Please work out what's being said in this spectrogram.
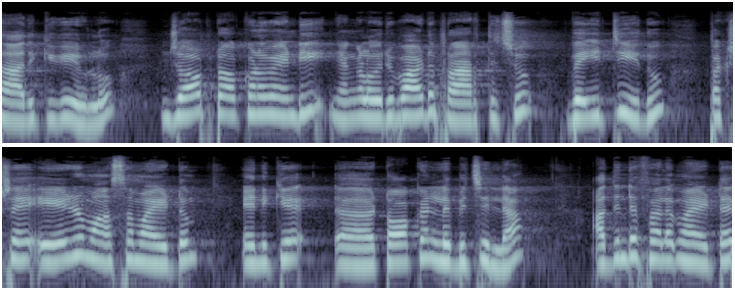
സാധിക്കുകയുള്ളൂ. ജോബ് ടോക്കണു വേണ്ടി ഞങ്ങൾ ഒരുപാട് പ്രാർത്ഥിച്ചു വെയിറ്റ് ചെയ്തു. പക്ഷേ ഏഴ് മാസമായിട്ടും എനിക്ക് ടോക്കൺ ലഭിച്ചില്ല. അതിന്റെ ഫലമായിട്ട്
